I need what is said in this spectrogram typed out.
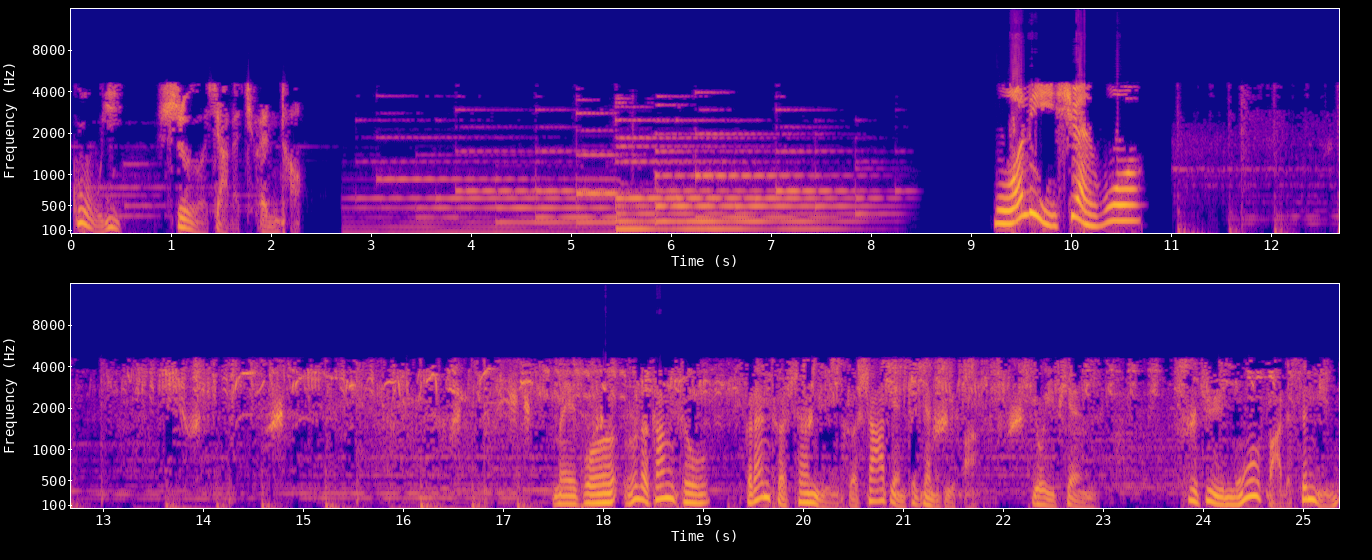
故意设下了圈套。魔力漩涡。美国俄勒冈州格兰特山岭和沙甸之间的地方，有一片似具魔法的森林。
